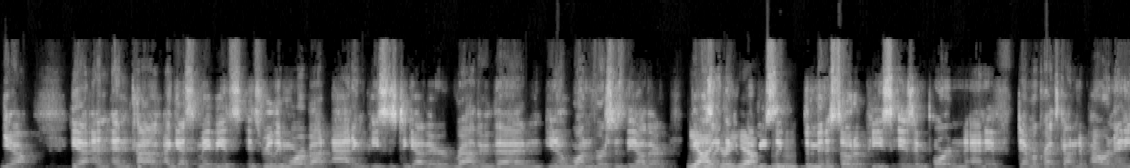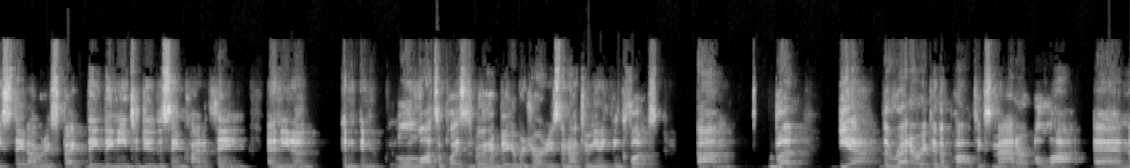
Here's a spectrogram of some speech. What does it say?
Yeah, yeah, and and Kyle, I guess maybe it's it's really more about adding pieces together rather than you know one versus the other. Yeah, I agree, think yeah, obviously mhm. the Minnesota piece is important, and if Democrats got into power in any state, I would expect they they need to do the same kind of thing. And you know, in, in lots of places where they have bigger majorities, they're not doing anything close. Um, but yeah, the rhetoric and the politics matter a lot, and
